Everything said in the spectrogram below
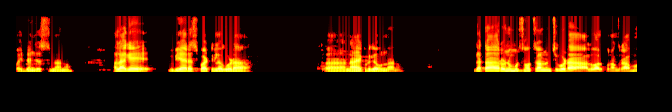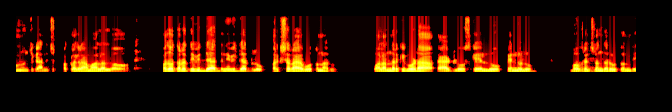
వైద్యం చేస్తున్నాను. అలాగే బీఆర్ఎస్ పార్టీలో కూడా నాయకుడిగా ఉన్నాను. గత రెండు మూడు సంవత్సరాల నుంచి కూడా అలవాల్పురం గ్రామం నుంచి కానీ చుట్టుపక్కల గ్రామాలలో పదో తరగతి విద్యార్థిని విద్యార్థులు పరీక్ష రాయబోతున్నారు. వాళ్ళందరికీ కూడా ప్యాడ్లు స్కేళ్ళు పెన్నులు బహుకరించడం జరుగుతుంది.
